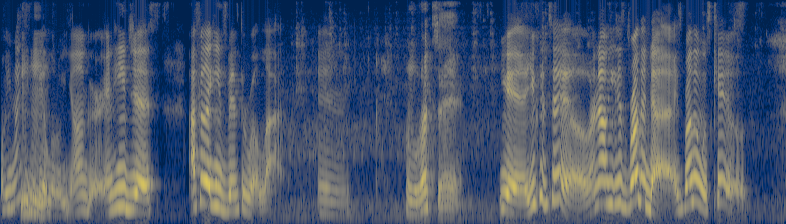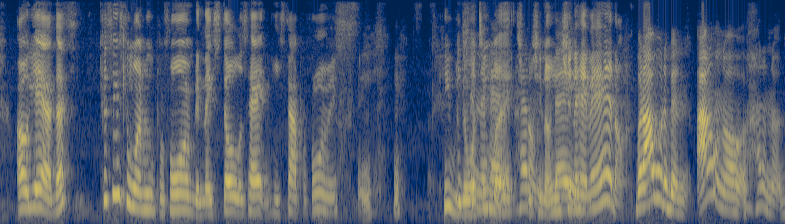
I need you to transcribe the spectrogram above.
or he might even be a Mhm. little younger, and he just I feel like he's been through a lot, and Well, that's sad. yeah, you can tell. I know he, his brother died. His brother was killed. Oh yeah, that's because he's the one who performed, and they stole his hat, and he stopped performing. He was He doing too have had his much, but you know the he shouldn't have had a hat on. but I would have been. I don't know. I don't know.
